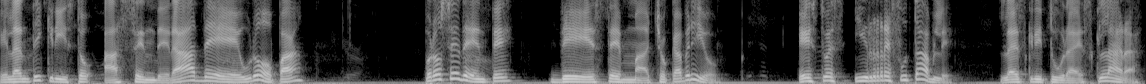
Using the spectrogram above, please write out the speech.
El anticristo ascenderá de Europa procedente de este macho cabrío. Esto es irrefutable. La escritura es clara,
